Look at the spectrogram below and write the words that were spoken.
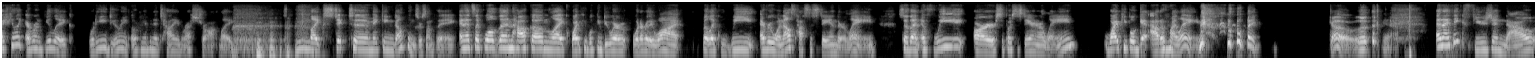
i feel like everyone would be like what are you doing opening up an italian restaurant like like stick to making dumplings or something and it's like well then how come like white people can do whatever, whatever they want but like we everyone else has to stay in their lane. So then if we are supposed to stay in our lane white people get out of my lane? Like go. Yeah. and i think fusion now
